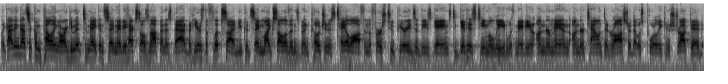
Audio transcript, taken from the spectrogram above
like I think that's a compelling argument to make and say maybe Hextall's not been as bad, but here's the flip side. You could say Mike Sullivan's been coaching his tail off in the first two periods of these games to get his team a lead with maybe an undermanned, under-talented roster that was poorly constructed,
